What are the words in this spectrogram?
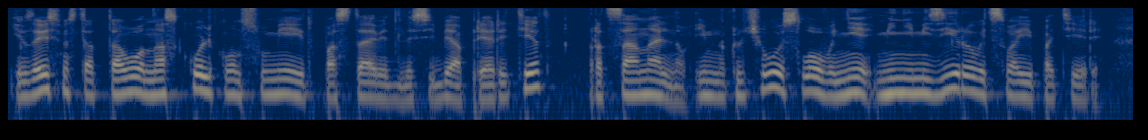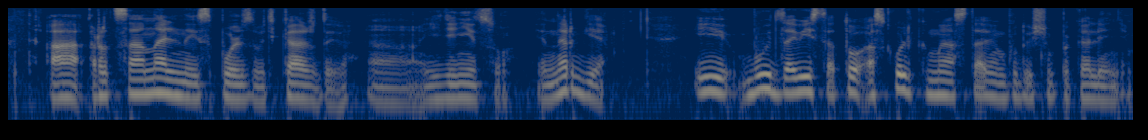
И в зависимости от того, насколько он сумеет поставить для себя приоритет рационального, именно ключевое слово не минимизировать свои потери, а рационально использовать каждую э, единицу энергии, и будет зависеть от того, а сколько мы оставим будущим поколениям,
